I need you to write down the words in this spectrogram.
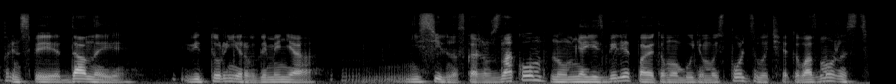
В принципе, данный вид турниров для меня не сильно, скажем, знаком, но у меня есть билет, поэтому будем использовать эту возможность.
